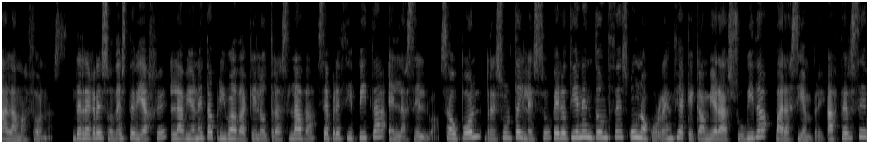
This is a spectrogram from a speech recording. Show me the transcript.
al Amazonas. De regreso de este viaje, la avioneta privada que lo traslada se precipita en la selva. Saupol resulta ileso, pero tiene entonces una ocurrencia que cambiará su vida para siempre, hacerse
